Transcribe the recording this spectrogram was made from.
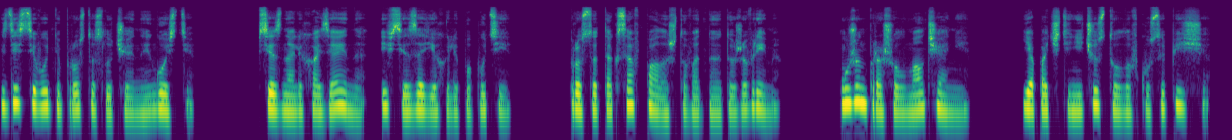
Здесь сегодня просто случайные гости. Все знали хозяина, и все заехали по пути. Просто так совпало, что в одно и то же время. Ужин прошел в молчании. Я почти не чувствовала вкуса пищи.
